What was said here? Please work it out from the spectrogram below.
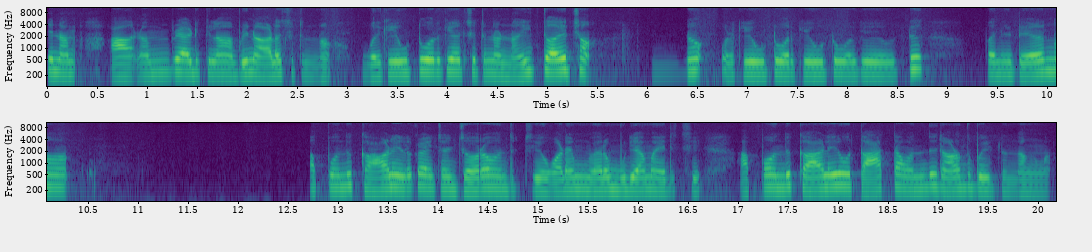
சரி நம் நம்பி அடிக்கலாம் அப்படின்னு அழைச்சிட்டு இருந்தான். ஒருக்கையை விட்டு ஒருக்கையை அடிச்சிட்டு நான் நைட்டு ஆயிடுச்சான் இன்னும் ஒருக்கையை விட்டு ஒருக்கையை விட்டு ஒருக்கையை விட்டு பண்ணிகிட்டே இருந்தான். அப்போ வந்து காலையில் கழிச்சான் ஜுரம் வந்துடுச்சு உடம்பு வேற முடியாமல் ஆயிடுச்சு. அப்போ வந்து காலையில் ஒரு தாத்தா வந்து நடந்து போயிட்டு இருந்தாங்களாம்.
